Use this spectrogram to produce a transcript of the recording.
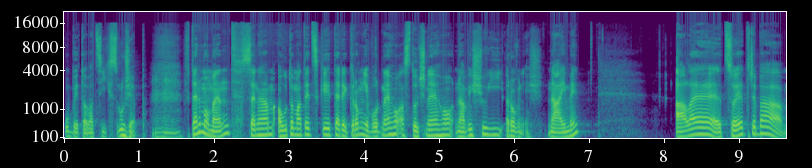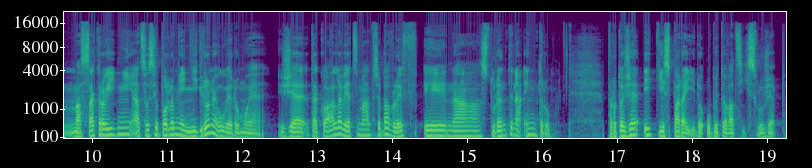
ubytovacích služeb. Mm-hmm. V ten moment se nám automaticky, tedy kromě vodného a stočného, navyšují rovněž nájmy, ale co je třeba masakroidní a co si podle mě nikdo neuvědomuje, že takováhle věc má třeba vliv i na studenty na intru protože i ti spadají do ubytovacích služeb.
